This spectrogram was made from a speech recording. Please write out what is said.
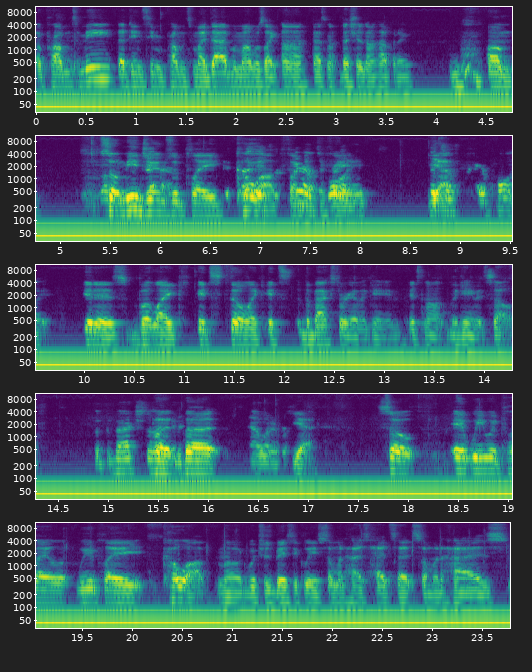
a problem to me. That didn't seem a problem to my dad. My mom was like, "Uh, that's not that shit not happening." Um, so me and James would play co-op it's a Five fair Nights at Freddy's. Yeah, a fair point. It is, but like it's still like it's the backstory of the game. It's not the game itself. But the backstory. But the yeah, whatever. yeah, so it, we would play we would play co-op mode, which is basically someone has headset, someone has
